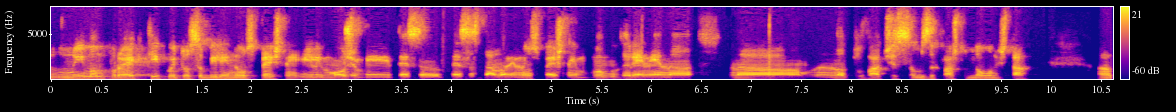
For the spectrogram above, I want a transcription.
но имам проекти, които са били неуспешни или може би те са, те са станали неуспешни благодарение на, на, на това, че съм захващал много неща. А,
